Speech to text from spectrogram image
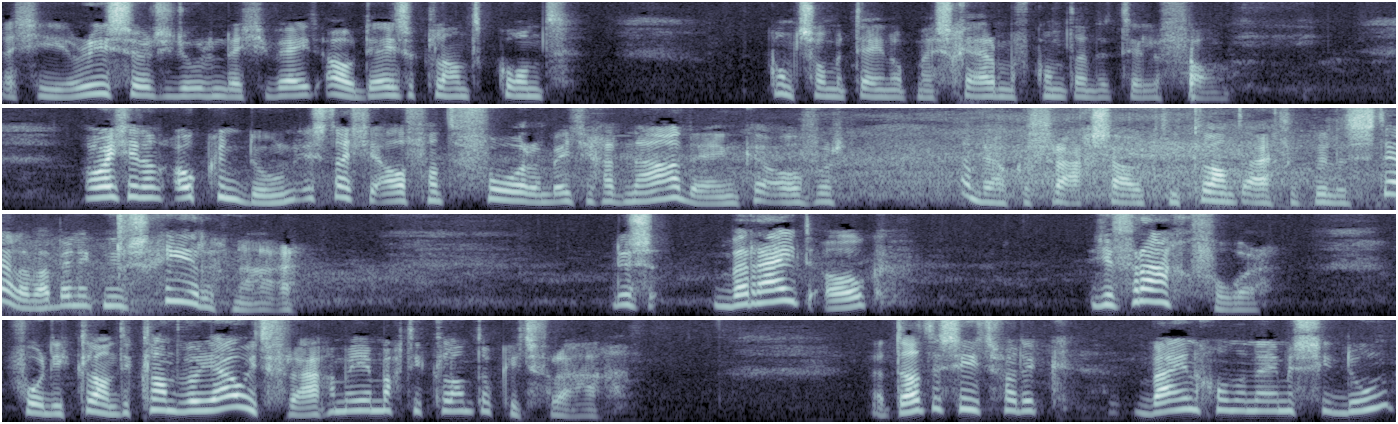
Dat je research doet en dat je weet, oh, deze klant komt, komt zo meteen op mijn scherm of komt aan de telefoon. Maar wat je dan ook kunt doen, is dat je al van tevoren een beetje gaat nadenken over nou, welke vraag zou ik die klant eigenlijk willen stellen? Waar ben ik nieuwsgierig naar? Dus bereid ook je vragen voor. Voor die klant. Die klant wil jou iets vragen, maar je mag die klant ook iets vragen. Nou, dat is iets wat ik weinig ondernemers zie doen.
